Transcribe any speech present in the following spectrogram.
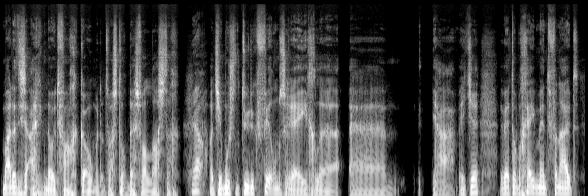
maar dat is er eigenlijk nooit van gekomen. Dat was toch best wel lastig. Ja. Want je moest natuurlijk films regelen. Ehm, ja, weet je. Er werd op een gegeven moment vanuit...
